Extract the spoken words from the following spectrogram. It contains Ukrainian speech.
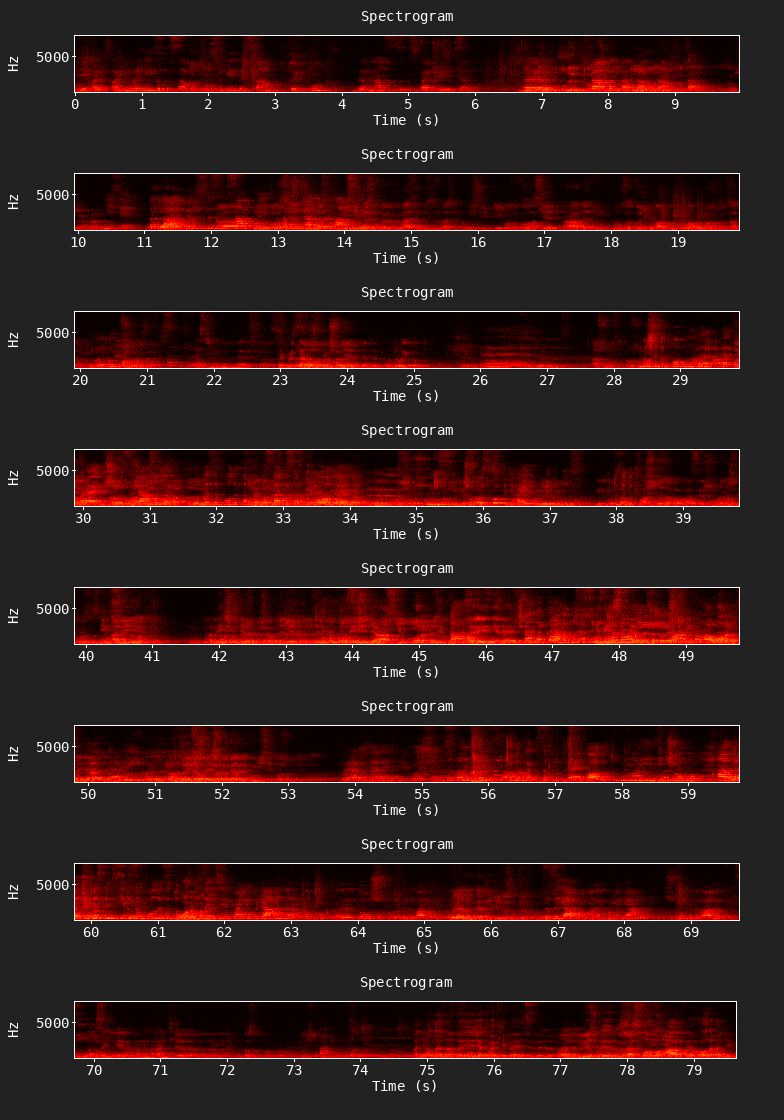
е, А, а Юра їх записав собі десь там в той пункт, де в нас забезпечується. ну, Е, ну, туди, та, зараз та, до- та, до та, ремонту та, це все. та. Про комісії? Та так, Юра собі записав, він протокол казав, що засідань я на комісії, регламенті. висновки рекомендацій комісії і протокол засідань ради. І, ну, в законі немає виконкому, але можна записати І виконком, виконком якщо ви можна записати, до У нас не ведеться зараз. Так ви зараз про що йдете? Про другий пункт? Е, А чому це прошу? Ми ще доповнили те попереднє, що розглянули, бо ми забули там написати протоколи м, комісії, що обов'язково підлягають оприлюдненню. То ми доповнили. А рішення? Ні, там просто Рішення актів органів Так. це різні речі. Так, так, так, ми просто собі Комісії я згадали. не і- заперечую, так, так, а органи я, я буду е, до речі, категорично. порядок комісії теж буде. Порядок денний публікується на Тут сайті. я не знаю, чого ви так запротестували. Тут немає нічого. А, до речі, ми з цим всім забули за ту пропозицію пані Уляни на рахунок е, того, щоб видавати е, за заявами громадян, щоб їм видавали офіційні. Та Це є гарантія доступу про публічну. Так, добре. Пані Олена, ви як фахівець, ви, ви, ви ви слово акти органів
